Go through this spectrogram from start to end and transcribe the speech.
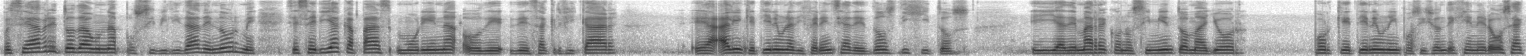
pues se abre toda una posibilidad enorme. ¿Se sería capaz Morena o de, sacrificar eh, a alguien que tiene una diferencia de dos dígitos y además reconocimiento mayor porque tiene una imposición de género? O sea,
